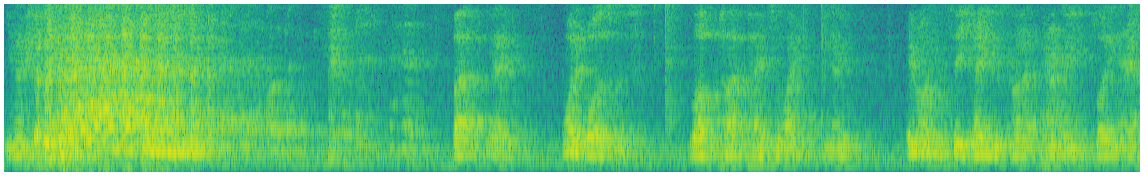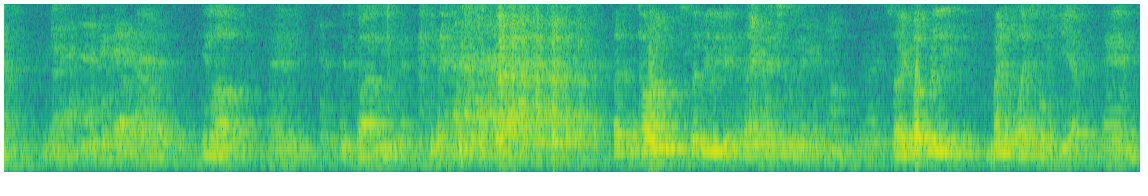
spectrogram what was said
You know? but, you know, what it was was love paved the way. You know, everyone could see Katie was kind of apparently floating around, you know, um, in love, and this guy on the internet. That's the times that we live in, the day and age that we live in. You know. So God really made a place for me here, and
